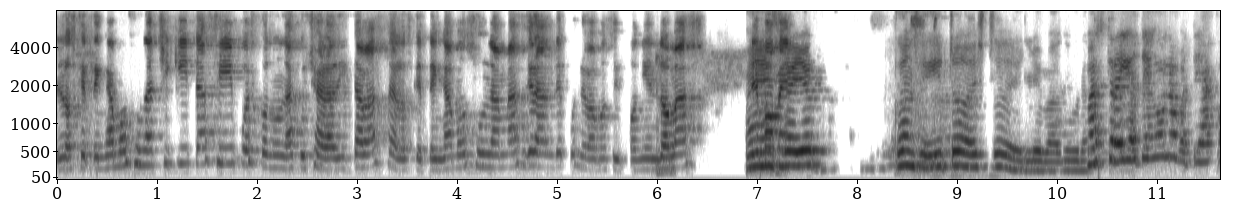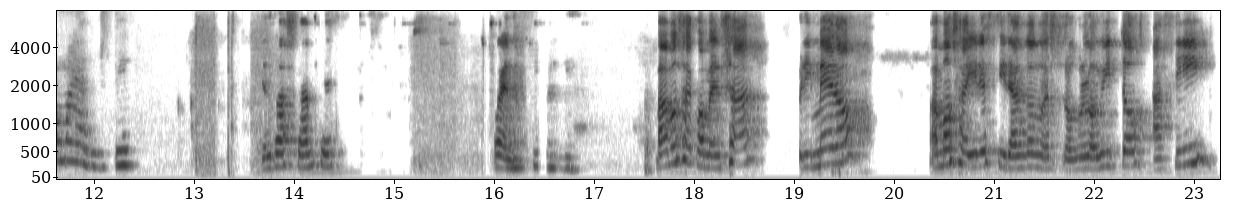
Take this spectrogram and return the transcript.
Los que tengamos una chiquita, sí, pues con una cucharadita basta. Los que tengamos una más grande, pues le vamos a ir poniendo más. De Maestra, yo conseguí todo esto de levadura. Maestra, yo tengo una botella como la de usted. Es bastante. Bueno, vamos a comenzar. Primero, vamos a ir estirando nuestro globito así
